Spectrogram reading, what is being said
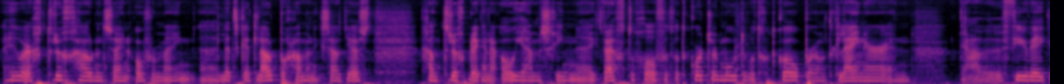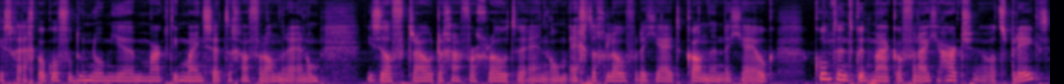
heel erg terughoudend zijn over mijn uh, Let's Get Loud programma en ik zou het juist gaan terugbrengen naar, oh ja, misschien, uh, ik twijfel toch wel of het wat korter moet, of wat goedkoper, wat kleiner. En ja, vier weken is eigenlijk ook wel voldoende om je marketing mindset te gaan veranderen en om je zelfvertrouwen te gaan vergroten en om echt te geloven dat jij het kan en dat jij ook content kunt maken vanuit je hart wat spreekt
